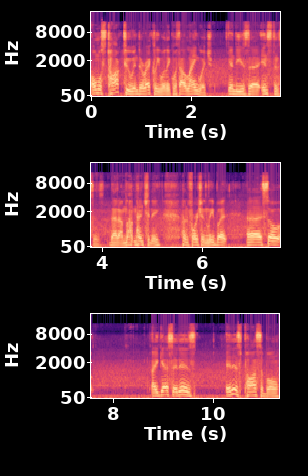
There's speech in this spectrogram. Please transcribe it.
almost talked to indirectly with like without language in these uh, instances that i'm not mentioning unfortunately. But uh, so i guess it is it is possible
